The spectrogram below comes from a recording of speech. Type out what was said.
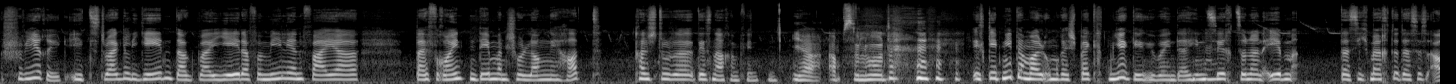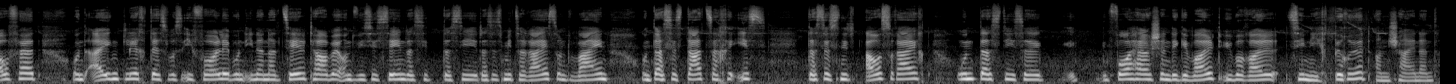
schwierig. Ich struggle jeden Tag bei jeder Familienfeier, bei Freunden, die man schon lange hat. Kannst du das nachempfinden? Ja, absolut. es geht nicht einmal um Respekt mir gegenüber in der Hinsicht, mhm. sondern eben dass ich möchte, dass es aufhört und eigentlich das, was ich vorlebe und ihnen erzählt habe und wie sie sehen, dass, sie, dass, sie, dass es mit zerreißt und weint und dass es Tatsache ist, dass es nicht ausreicht und dass diese vorherrschende Gewalt überall sie nicht berührt anscheinend.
